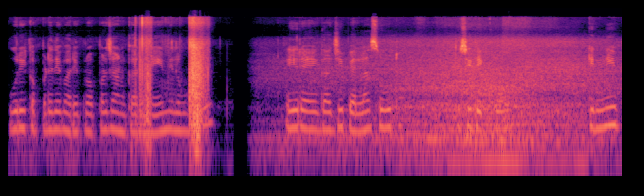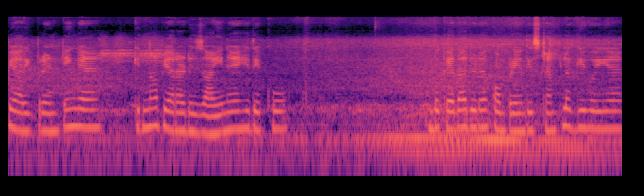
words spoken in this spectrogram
ਪੂਰੀ ਕੱਪੜੇ ਦੇ ਬਾਰੇ ਪ੍ਰੋਪਰ ਜਾਣਕਾਰੀ ਨਹੀਂ ਮਿਲੂਗੀ। ਇਹ ਰਹੇਗਾ ਜੀ ਪਹਿਲਾ ਸੂਟ। ਤੁਸੀਂ ਦੇਖੋ। ਕਿੰਨੀ ਪਿਆਰੀ ਪ੍ਰਿੰਟਿੰਗ ਹੈ, ਕਿੰਨਾ ਪਿਆਰਾ ਡਿਜ਼ਾਈਨ ਹੈ ਇਹ ਦੇਖੋ। ਬਕਾਇਦਾ ਜਿਹੜਾ ਕੰਪਨੀਆਂ ਦੀ ਸਟੈਂਪ ਲੱਗੀ ਹੋਈ ਹੈ,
